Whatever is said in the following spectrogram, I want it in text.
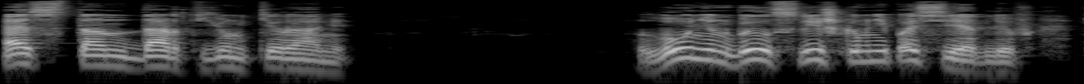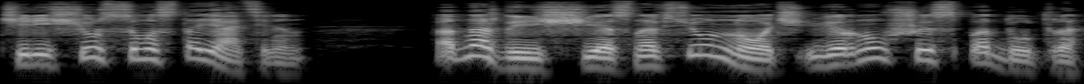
эстандарт-юнкерами. Лунин был слишком непоседлив, чересчур самостоятелен. Однажды исчез на всю ночь, вернувшись под утро.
